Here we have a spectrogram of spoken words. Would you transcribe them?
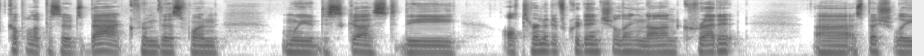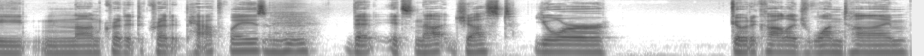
a couple episodes back from this one, when we discussed the alternative credentialing, non-credit, uh, especially non-credit to credit pathways. That it's not just your go to college one time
